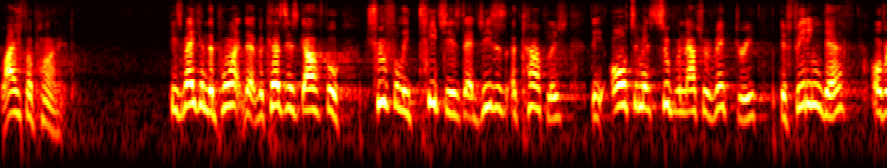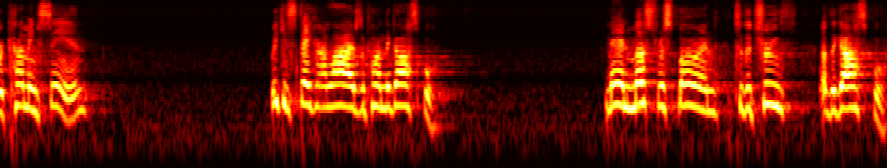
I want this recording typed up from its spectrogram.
life upon it. He's making the point that because this gospel truthfully teaches that Jesus accomplished the ultimate supernatural victory, defeating death, overcoming sin, we can stake our lives upon the gospel. Man must respond to the truth of the gospel.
